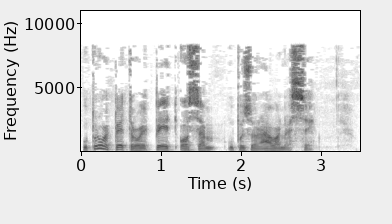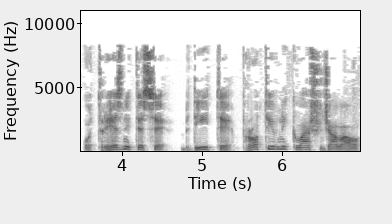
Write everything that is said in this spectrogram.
U 1. Petrove 5.8 upozorava nas se. Otreznite se, bdite, protivnik vaš đavao,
